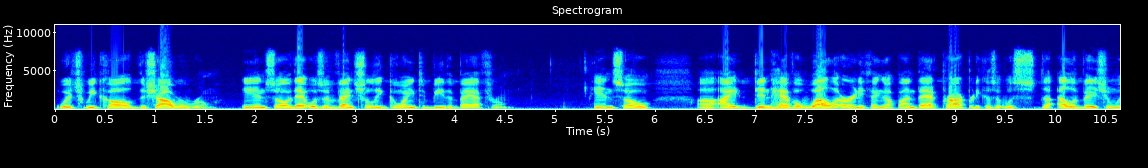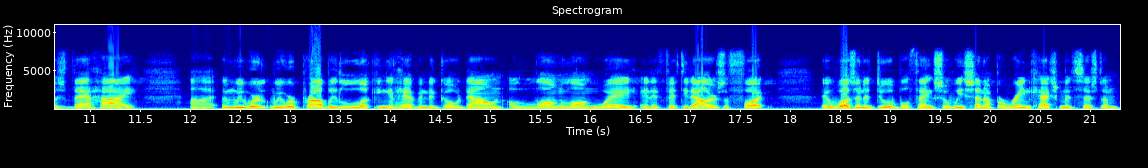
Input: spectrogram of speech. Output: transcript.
which we called the shower room. And so that was eventually going to be the bathroom. And so uh, I didn't have a well or anything up on that property because it was the elevation was that high. Uh, and we were we were probably looking at having to go down a long, long way. And at fifty dollars a foot, it wasn't a doable thing. So we set up a rain catchment system.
